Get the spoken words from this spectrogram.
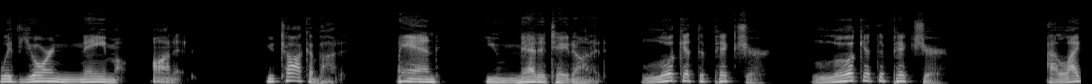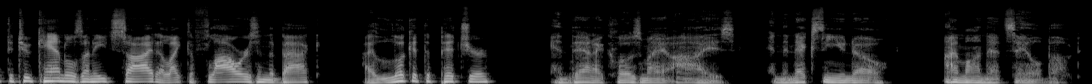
with your name on it. You talk about it and you meditate on it. Look at the picture. Look at the picture. I like the two candles on each side. I like the flowers in the back. I look at the picture and then I close my eyes. And the next thing you know, I'm on that sailboat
